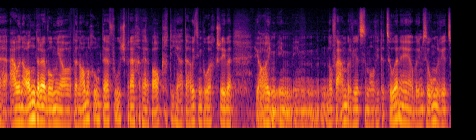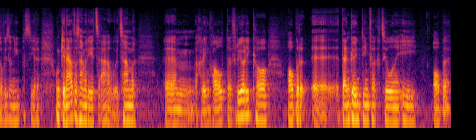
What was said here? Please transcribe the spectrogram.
Äh, auch ein anderer, wo mir ja den Namen darf aussprechen, Herr Bakti, hat auch in seinem Buch geschrieben, ja, im, im, im November wird es mal wieder zunehmen, aber im Sommer wird sowieso nichts passieren. Und genau das haben wir jetzt auch. Jetzt haben wir ähm, ein kalten Frühling gehabt, aber äh, dann gehen die Infektionen eh runter.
